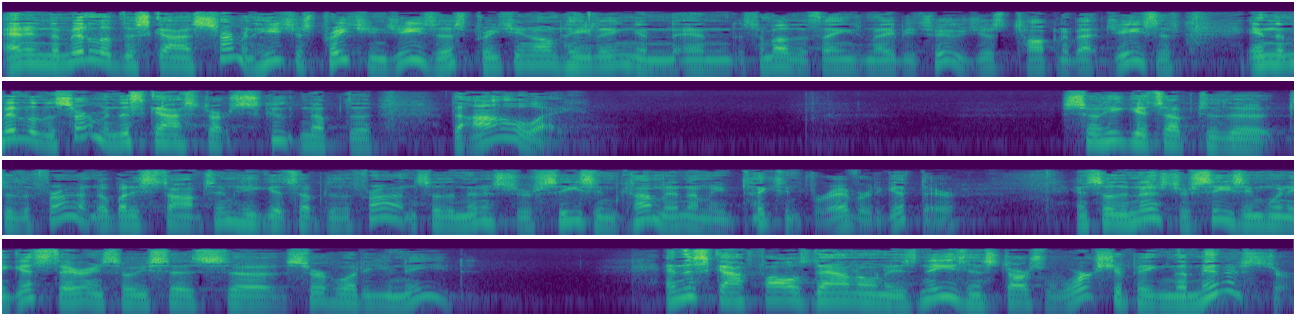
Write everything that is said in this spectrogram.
And in the middle of this guy's sermon, he's just preaching Jesus, preaching on healing and, and some other things maybe too, just talking about Jesus. In the middle of the sermon, this guy starts scooting up the, the aisleway. So he gets up to the, to the front. Nobody stops him. He gets up to the front. And so the minister sees him coming. I mean, it takes him forever to get there. And so the minister sees him when he gets there. And so he says, uh, Sir, what do you need? And this guy falls down on his knees and starts worshiping the minister.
